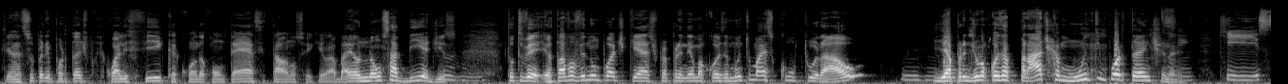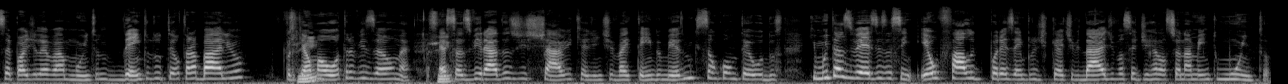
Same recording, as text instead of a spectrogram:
Que é super importante porque qualifica quando acontece e tal, não sei o que. Eu não sabia disso. Então tu vê, eu tava ouvindo um podcast para aprender uma coisa muito mais cultural e aprendi uma coisa prática muito importante, né? Sim. Que isso você pode levar muito dentro do teu trabalho porque é Sim. uma outra visão, né? Sim. Essas viradas de chave que a gente vai tendo, mesmo que são conteúdos que muitas vezes, assim, eu falo, por exemplo, de criatividade, você de relacionamento muito.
